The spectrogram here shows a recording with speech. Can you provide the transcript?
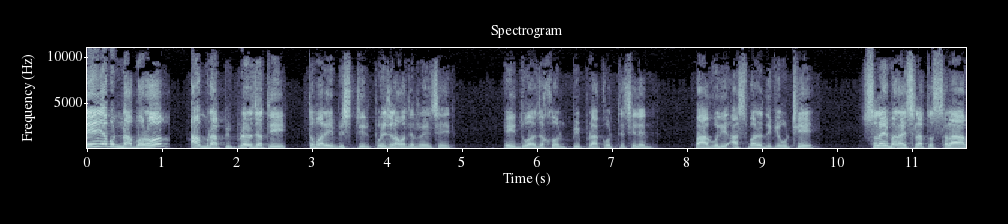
নেই এমন না, বরং আমরা পিঁপড়ার জাতি। তোমার এই বৃষ্টির প্রয়োজন আমাদের রয়েছে। এই দোয়া যখন পিঁপড়া করতেছিলেন, পাগুলি আসমানের দিকে উঠিয়ে সুলাইমান আলাইসালাম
